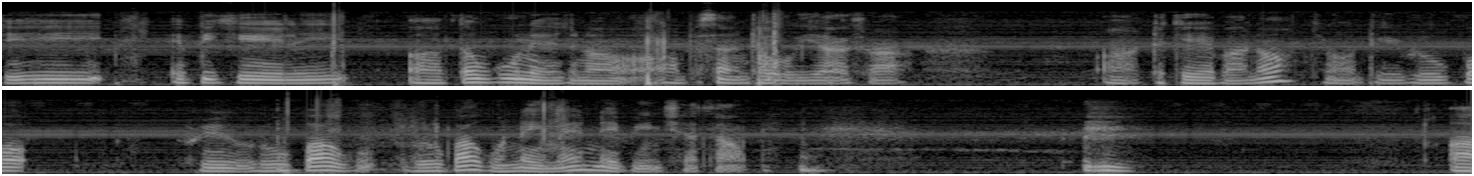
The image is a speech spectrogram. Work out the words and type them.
ဒီ APK လေးအာ၃ခုနဲ့ကျွန်တော်အာပတ်စံထုတ်လို့ရဆိုတာအာတကယ်ပါเนาะကျွန်တော်ဒီ robot robot ကို robot ကိုနှိပ်မယ်နှိပ်ပြီးချက်ဆောင်မယ်အာ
